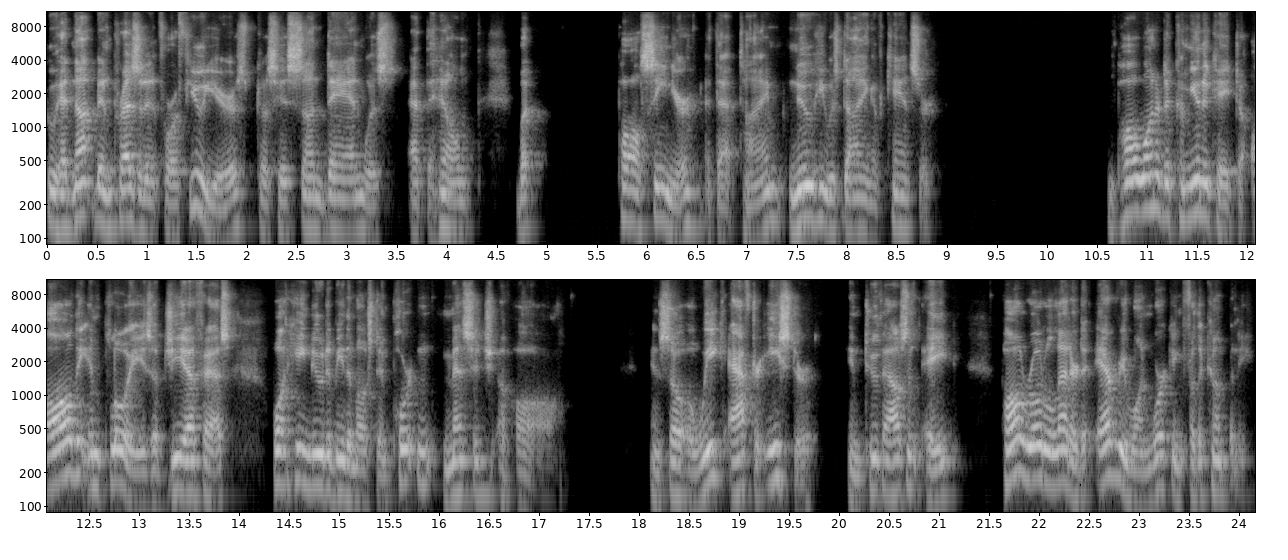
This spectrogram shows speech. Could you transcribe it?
who had not been president for a few years because his son Dan was at the helm, but Paul Sr. at that time knew he was dying of cancer. And Paul wanted to communicate to all the employees of GFS what he knew to be the most important message of all and so a week after Easter in 2008, Paul wrote a letter to everyone working for the company.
